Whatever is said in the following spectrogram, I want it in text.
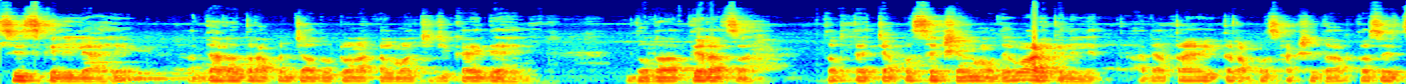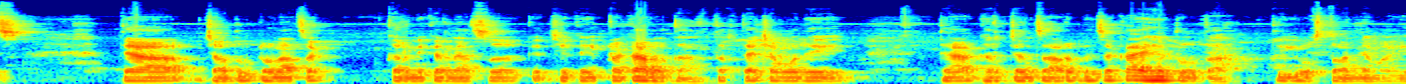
सीज केलेली आहे. आणि त्यानंतर आपण जादूटोना कलमाचे जे कायदे आहेत दोन हजार तेराचा तर त्याची आपण सेक्शनमध्ये वाढ केलेली आहेत आणि आता इतर आपण साक्षीदार तसेच त्या जादूटोनाचा करणे करण्याचं जे काही प्रकार होता तर त्याच्यामध्ये त्या घरच्यांचा आरोपींचा काय हेतू होता ती वस्तू आणण्यामागे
